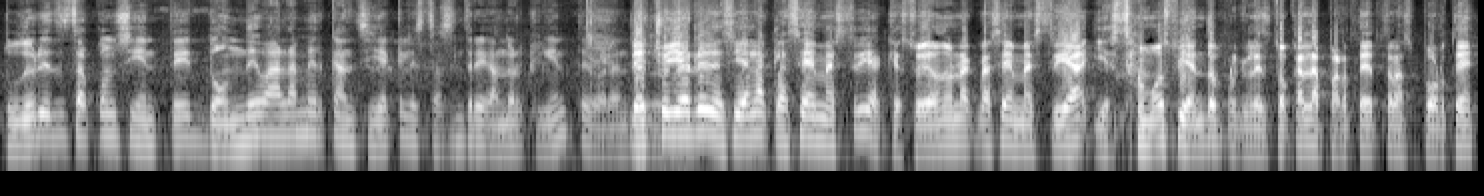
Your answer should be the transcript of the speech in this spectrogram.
tú deberías de estar consciente dónde va la mercancía que le estás entregando al cliente, ¿verdad? de hecho, ya les decía en la clase de maestría, que estoy dando una clase de maestría y estamos viendo, porque les toca la parte de transporte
